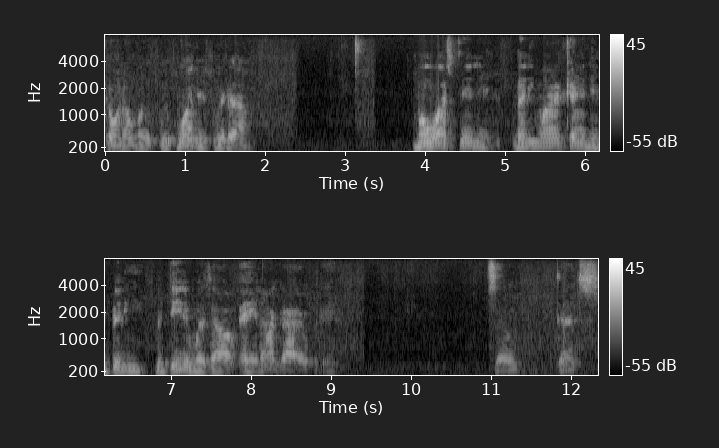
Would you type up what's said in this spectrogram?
going over with one is with um, Mo Ostin and Lenny Waronker and then Benny Medina was our A and R guy over there. So that's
